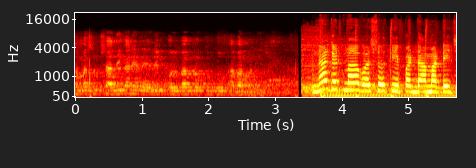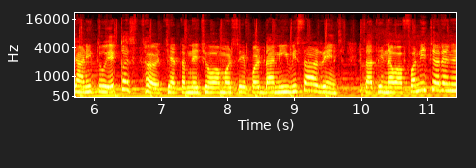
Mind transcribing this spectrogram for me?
સમાજ સુરક્ષા અધિકારી અને એલિમ્કો વિભાગનો ખૂબ ખૂબ આભાર માનીએ છીએ. જૂનાગઢમાં વર્ષોથી પડદા માટે જાણીતું એક જ સ્થળ જ્યાં તમને જોવા મળશે પડદાની વિશાળ રેન્જ સાથે નવા ફર્નિચર અને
